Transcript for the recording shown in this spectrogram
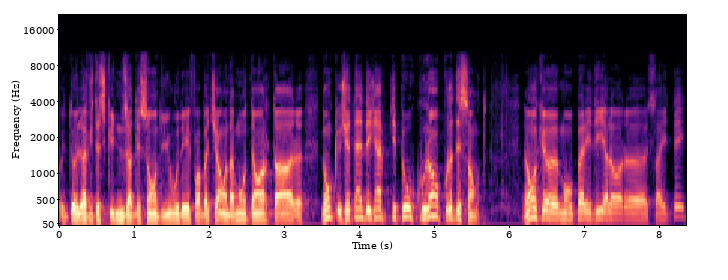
de la vitesse qu'il nous a descendu ou des fois bah tiens, on a monté en retard. Donc j'étais déjà un petit peu au courant pour la descente. Donc euh, mon père il dit alors euh, ça a été.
